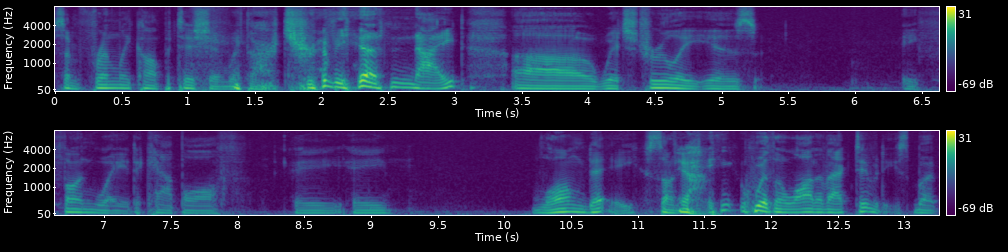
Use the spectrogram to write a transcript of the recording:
some friendly competition with our trivia night, uh, which truly is a fun way to cap off a, a long day Sunday yeah. with a lot of activities. But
